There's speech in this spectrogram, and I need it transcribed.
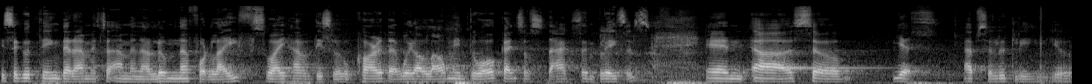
It's a good thing that I'm, I'm an alumna for life, so I have this little card that will allow me to all kinds of stacks and places. And uh, so, yes, absolutely, you,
